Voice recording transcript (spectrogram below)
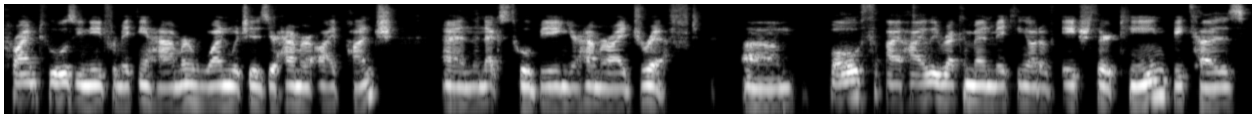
prime tools you need for making a hammer one, which is your hammer eye punch, and the next tool being your hammer eye drift. Um, both I highly recommend making out of H13 because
